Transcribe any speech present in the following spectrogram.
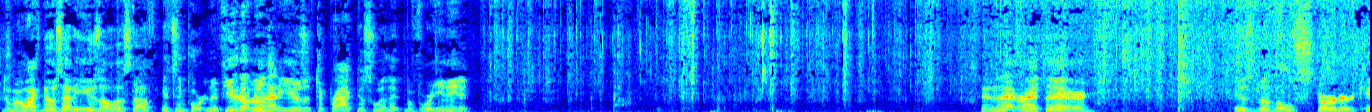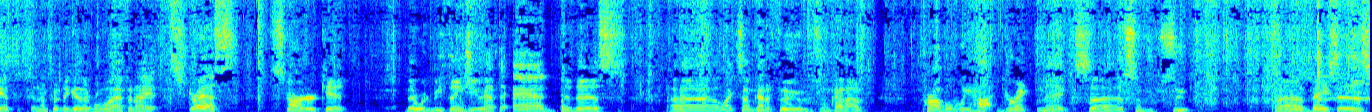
Now, my wife knows how to use all this stuff. It's important, if you don't know how to use it, to practice with it before you need it. And that right there is the whole starter kit that I'm putting together for my wife. And I stress starter kit. There would be things you have to add to this, uh, like some kind of food, some kind of probably hot drink mix, uh, some soup uh, bases,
